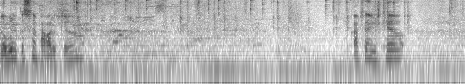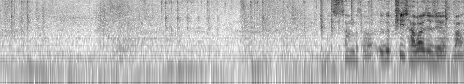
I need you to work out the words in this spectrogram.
여보니까 스나 박아둘게요. 깝사님 케어. 더. 이거 피 잡아줘요. 망,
